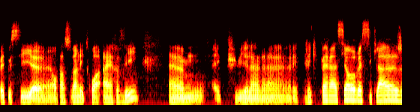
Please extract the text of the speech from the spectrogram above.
être aussi, euh, on parle souvent des trois RV. et puis la, récupération, recyclage,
